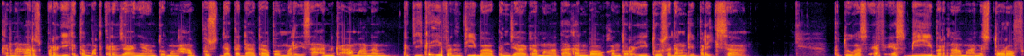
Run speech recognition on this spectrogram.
karena harus pergi ke tempat kerjanya untuk menghapus data-data pemeriksaan keamanan. Ketika Ivan tiba, penjaga mengatakan bahwa kantor itu sedang diperiksa. Petugas FSB bernama Nestorov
